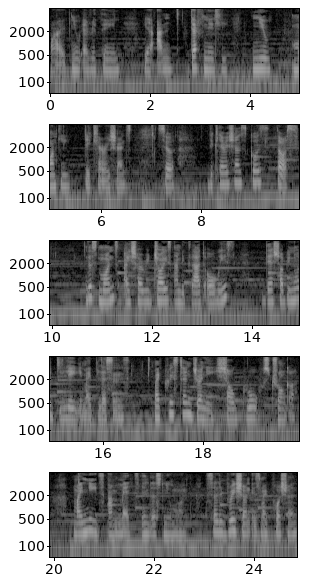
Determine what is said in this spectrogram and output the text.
vibe, new everything. Yeah, and definitely new monthly declarations. So, declarations goes thus. This month I shall rejoice and be glad always. There shall be no delay in my blessings. My Christian journey shall grow stronger. My needs are met in this new month. Celebration is my portion.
